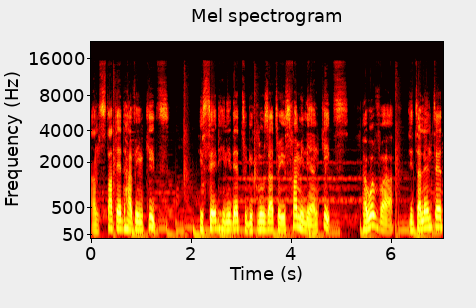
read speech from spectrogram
and started having kids. He said he needed to be closer to his family and kids. However, the talented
